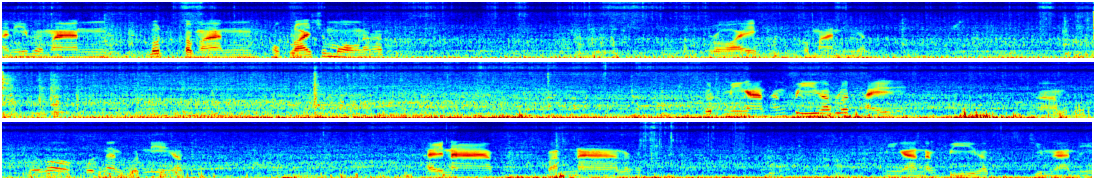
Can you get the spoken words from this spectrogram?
อันนี้ประมาณรถประมาณ 600 ชั่วโมงนะครับร้อยประมาณนี้ครับรถมีงานทั้งปีครับรถไถนะแล้วก็ขนนั่นขนนี่ครับ ไถนาฝันนาแล้วก็มีงานทั้งปีครับทีมงานนี้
